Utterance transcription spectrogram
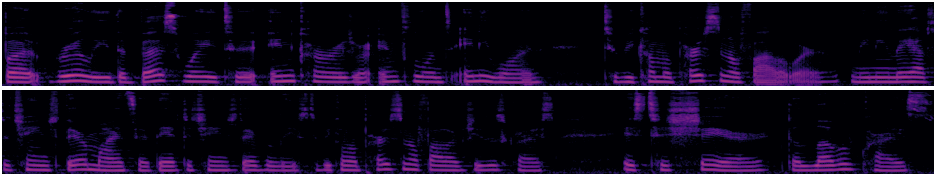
But really, the best way to encourage or influence anyone to become a personal follower, meaning they have to change their mindset, they have to change their beliefs, to become a personal follower of Jesus Christ, is to share the love of Christ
